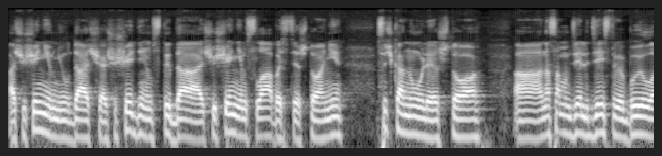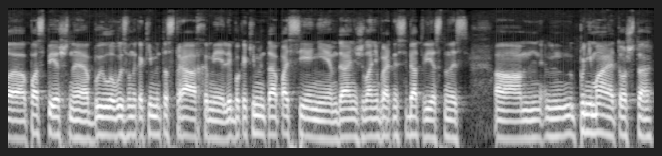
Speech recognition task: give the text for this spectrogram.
ощущением неудачи, ощущением стыда, ощущением слабости, что они сочканули, что а, на самом деле действие было поспешное, было вызвано какими-то страхами, либо какими-то опасением, да, нежелание брать на себя ответственность, а, понимая то, что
